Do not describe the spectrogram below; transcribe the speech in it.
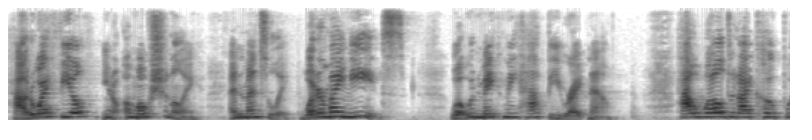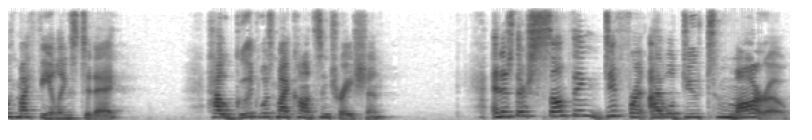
How do I feel, you know, emotionally and mentally? What are my needs? What would make me happy right now? How well did I cope with my feelings today? How good was my concentration? And is there something different I will do tomorrow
